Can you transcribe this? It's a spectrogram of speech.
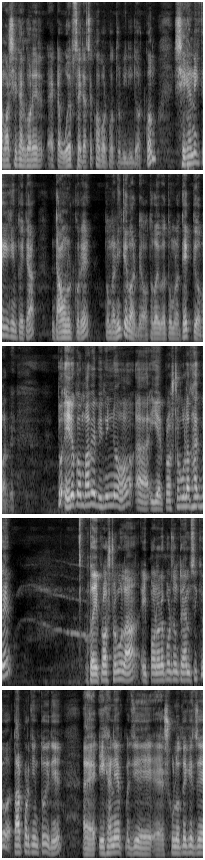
আমার শেখার ঘরের একটা ওয়েবসাইট আছে খবরপত্র বিডি ডট কম। সেখান থেকে কিন্তু এটা ডাউনলোড করে তোমরা নিতে পারবে অথবা এবার তোমরা দেখতেও পারবে। তো এরকমভাবে বিভিন্ন ইয়ের প্রশ্নগুলো থাকবে। তো এই প্রশ্নগুলা এই পনেরো পর্যন্ত এমসিকিউ, তারপর কিন্তু এই যে এখানে যে ষোলো থেকে যে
